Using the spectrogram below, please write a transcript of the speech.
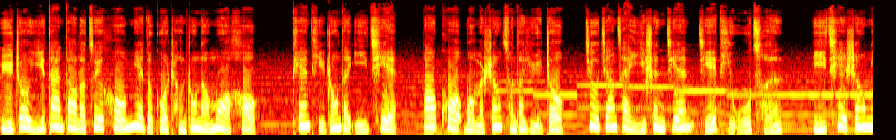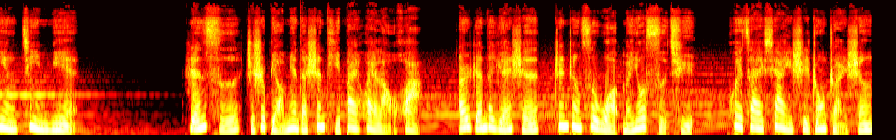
宇宙一旦到了最后灭的过程中的末后，天体中的一切，包括我们生存的宇宙，就将在一瞬间解体无存，一切生命尽灭。人死只是表面的身体败坏老化，而人的元神真正自我没有死去。会在下一世中转生。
